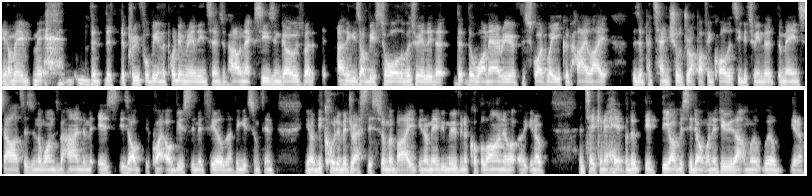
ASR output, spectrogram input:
you know maybe, the, the, the proof will be in the pudding really in terms of how next season goes. But I think it's obvious to all of us really that, that the one area of the squad where you could highlight there's a potential drop off in quality between the, the main starters and the ones behind them is is ob- quite obviously midfield. And I think it's something you know they could have addressed this summer by you know maybe moving a couple on or, or you know and taking a hit, but they, they obviously don't want to do that. And we'll, we'll, you know,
